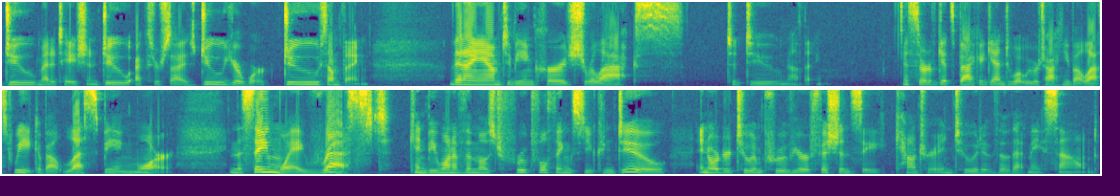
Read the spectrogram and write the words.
do meditation, do exercise, do your work, do something, than I am to be encouraged to relax, to do nothing. It sort of gets back again to what we were talking about last week about less being more. In the same way, rest can be one of the most fruitful things you can do in order to improve your efficiency, counterintuitive though that may sound.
